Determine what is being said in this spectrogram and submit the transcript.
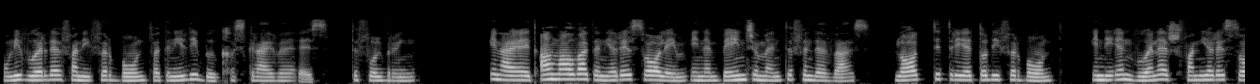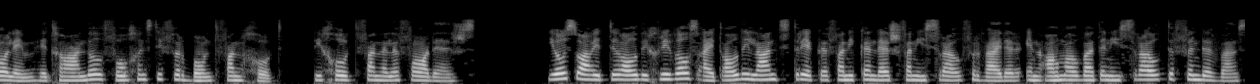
om die woorden van die verbond wat in die boek geschreven is, te volbrengen. En hij het allemaal wat in Jerusalem en in Benjamin te vinden was, laat te tree tot die verbond, en die inwoners van Jerusalem het gehandel volgens die verbond van God, die God van hulle vaders. Josua het toe al die gruwels uit al die landstreken van die kinders van Israël verwijder en allemaal wat in Israël te vinden was,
